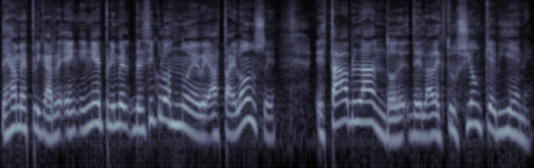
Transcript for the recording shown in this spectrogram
déjame explicar. En, el primer versículo 9 hasta el 11 está hablando de la destrucción que viene.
